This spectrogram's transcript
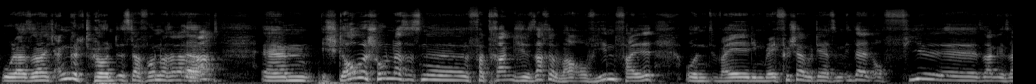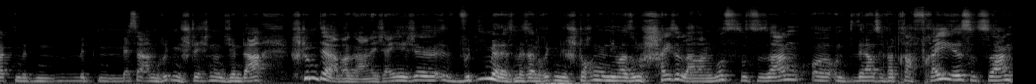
oder so nicht angeturnt ist davon, was er da Ja. sagt. Ähm, ich glaube schon, dass es eine vertragliche Sache war, auf jeden Fall. Und weil dem Ray Fisher wird ja jetzt im Internet auch viel, äh, sage gesagt, mit, mit Messer am Rücken stechen und hier und da. Stimmt er aber gar nicht. Eigentlich äh, wird ihm ja das Messer am Rücken gestochen, indem er so eine Scheiße labern muss, sozusagen. Äh, und wenn er aus dem Vertrag frei ist, sozusagen,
